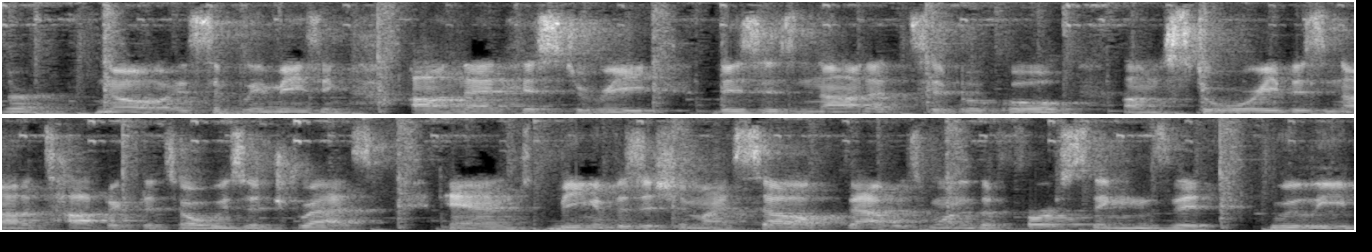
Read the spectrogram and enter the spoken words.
No, it's simply amazing. On that history, this is not a typical um, story. This is not a topic that's always addressed. And being a physician myself, that was one of the first things that really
